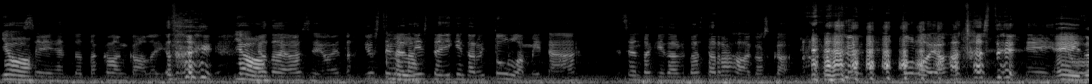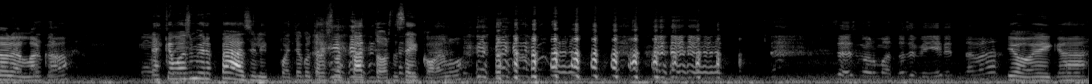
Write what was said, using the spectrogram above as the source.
Joo, siihen tota kankaalle jotain, joo, jotain asioita. Just sillä, että niistä ei ikin tarvitse tulla mitään. Sen takia tarvitaan sitä rahaa, koska tulojahan tästä ei ei tuu. todellakaan. Tota, Ehkä voisi myydä pääsylippu, että joku taisi tulla katsoa sitä sekoilua. se olisi varmaan tosi viihdyttävää. Joo, eiköhän.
